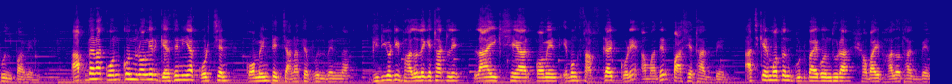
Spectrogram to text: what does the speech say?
ফুল পাবেন। আপনারা কোন কোন রঙের গ্যাজেনিয়া করছেন, কমেন্টে জানাতে ভুলবেন না। ভিডিওটি ভালো লেগে থাকলে লাইক, শেয়ার, কমেন্ট এবং সাবস্ক্রাইব করে আমাদের পাশে থাকবেন। আজকের মতন গুড বাই বন্ধুরা, সবাই ভালো থাকবেন।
